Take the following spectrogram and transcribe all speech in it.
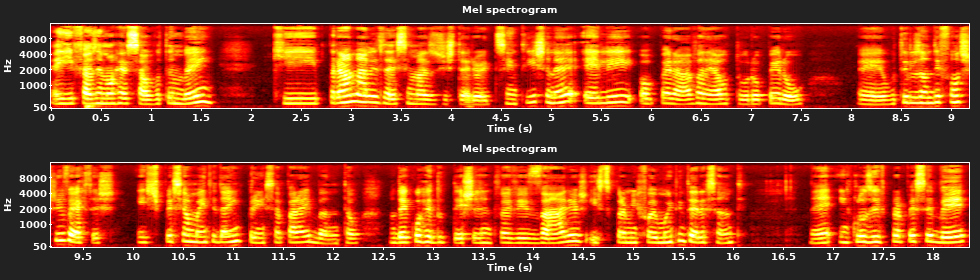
Aí fazendo uma ressalva também que para analisar esse magistério cientista, né, ele operava, né, a autora operou é, utilizando de fontes diversas, especialmente da imprensa paraibana. Então, no decorrer do texto a gente vai ver vários, isso para mim foi muito interessante, né, inclusive para perceber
